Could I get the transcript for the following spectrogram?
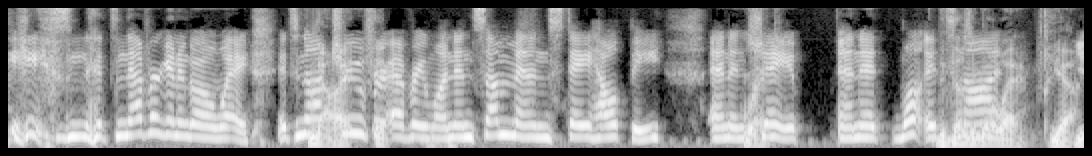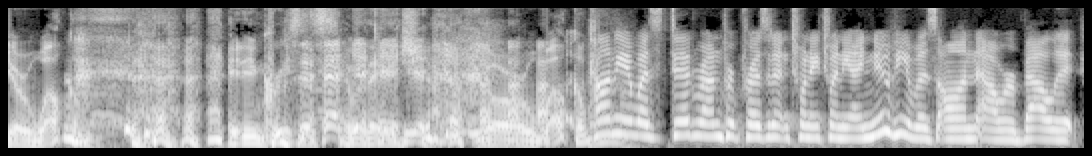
He's it's never going to go away. It's not No, true it- for it- everyone, and some men stay healthy and in Right. shape, and it won't. It's it doesn't not, go away. Yeah, You're welcome. it increases with age. You're welcome. Kanye West did run for president in 2020. I knew he was on our ballot,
